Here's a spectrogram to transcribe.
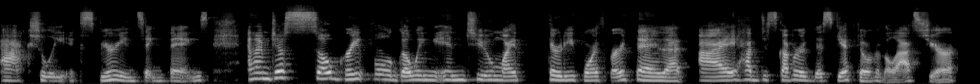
actually experiencing things. And I'm just so grateful going into my 34th birthday that I have discovered this gift over the last year.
